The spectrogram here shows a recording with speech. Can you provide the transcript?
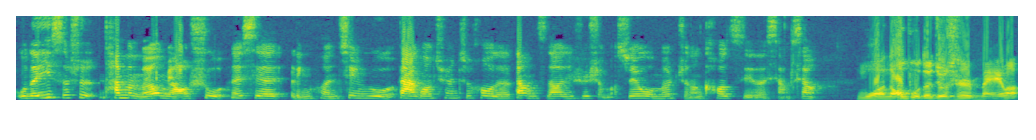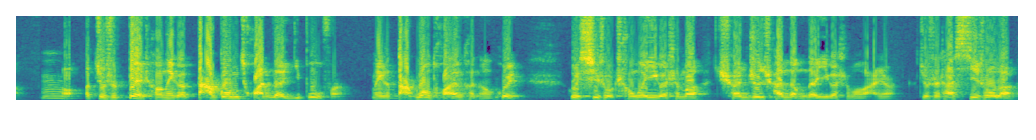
我的意思是，他们没有描述那些灵魂进入大光圈之后的样子到底是什么，所以我们只能靠自己的想象。我脑补的就是没了，嗯，哦，就是变成那个大光团的一部分，那个大光团可能会会吸收成为一个什么全知全能的一个什么玩意儿。就是它吸收了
